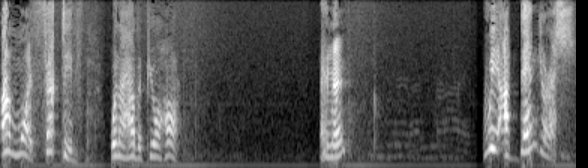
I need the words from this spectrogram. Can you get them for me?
I'm more effective when I have a pure heart. Amen? We are dangerous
